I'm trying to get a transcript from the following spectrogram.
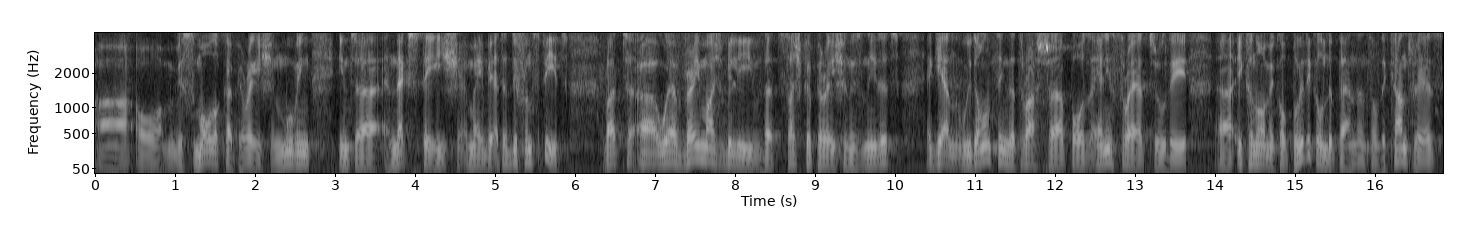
uh, or maybe smaller cooperation, moving into a next stage, maybe at a different speed. But uh, we very much believe that such cooperation is needed. Again, we don't think that Russia poses any threat to the uh, economic or political independence of the countries.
